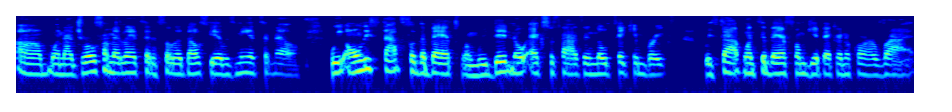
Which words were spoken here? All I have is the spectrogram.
Um, when I drove from Atlanta to Philadelphia, it was me and Tamel. We only stopped for the bathroom. We did no exercising, no taking breaks. We stopped, went to the bathroom, get back in the car, ride.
